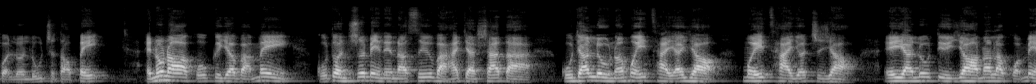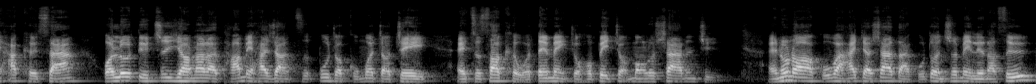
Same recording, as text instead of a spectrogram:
quả lù lú chỉ tao bé ai nó nó cũng cứ giờ và mấy cũng tuần sư mình nên là sư và hai cha sa ta cũng cho lù nó mới thay ở giờ mới thay ở chỉ giờ ai giờ lù từ giờ nó là quả mẹ hạt khởi sáng, hoặc lù từ chỉ giờ nó là thả mẹ hạt dạng tự bù cho cũng mới cho chơi ai chỉ sau khởi ở tây mình cho họ bé cho mong lù sa nên chứ ai nó nó cũng và hai cha sa ta cũng tuần sớm mày lên nó xứ.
